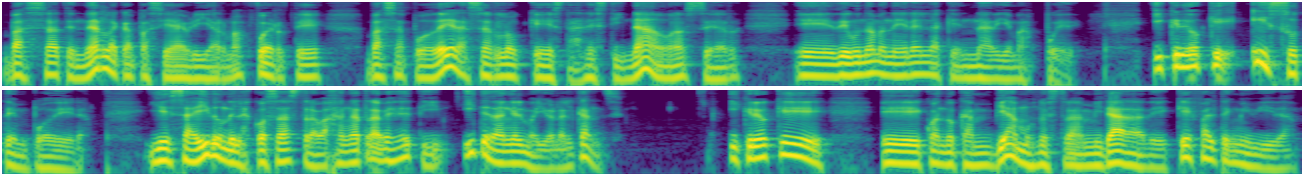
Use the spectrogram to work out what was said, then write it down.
vas a tener la capacidad de brillar más fuerte, vas a poder hacer lo que estás destinado a hacer eh, de una manera en la que nadie más puede. Y creo que eso te empodera. Y es ahí donde las cosas trabajan a través de ti y te dan el mayor alcance. Y creo que eh, cuando cambiamos nuestra mirada de qué falta en mi vida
